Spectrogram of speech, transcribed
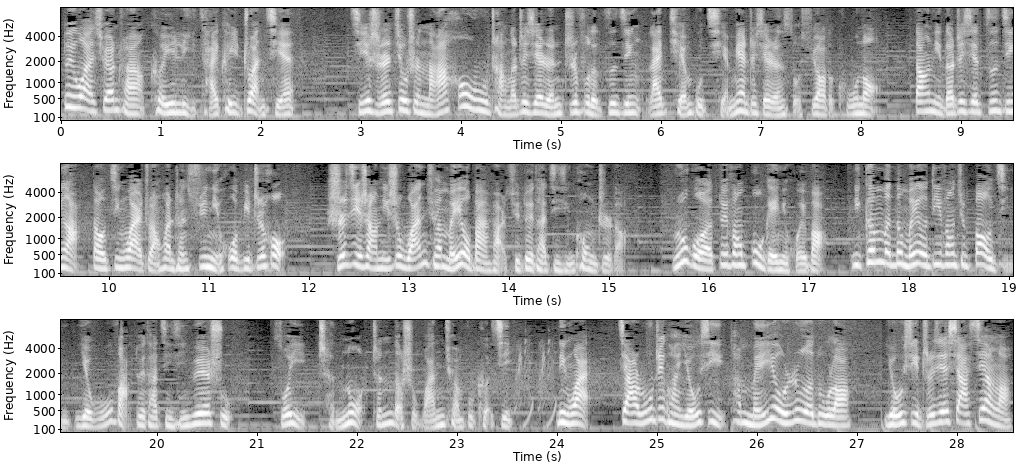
对外宣传可以理财可以赚钱，其实就是拿后入场的这些人支付的资金来填补前面这些人所需要的窟窿。当你的这些资金啊到境外转换成虚拟货币之后，实际上你是完全没有办法去对它进行控制的。如果对方不给你回报，你根本都没有地方去报警，也无法对他进行约束。所以承诺真的是完全不可信。另外，假如这款游戏它没有热度了，游戏直接下线了，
